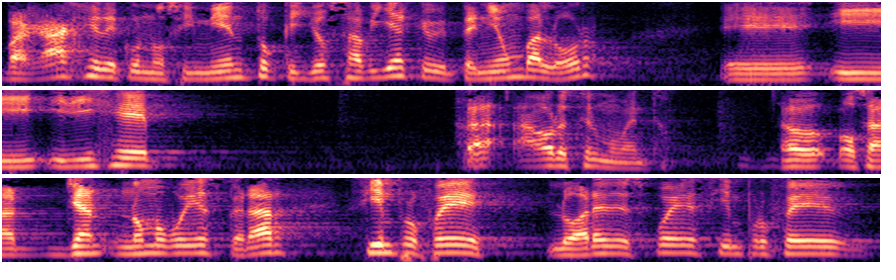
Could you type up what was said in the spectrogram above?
bagaje de conocimiento que yo sabía que tenía un valor eh, y, dije, ah, ahora es el momento. O, sea, ya no me voy a esperar. Siempre fue, lo haré después, siempre fue...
